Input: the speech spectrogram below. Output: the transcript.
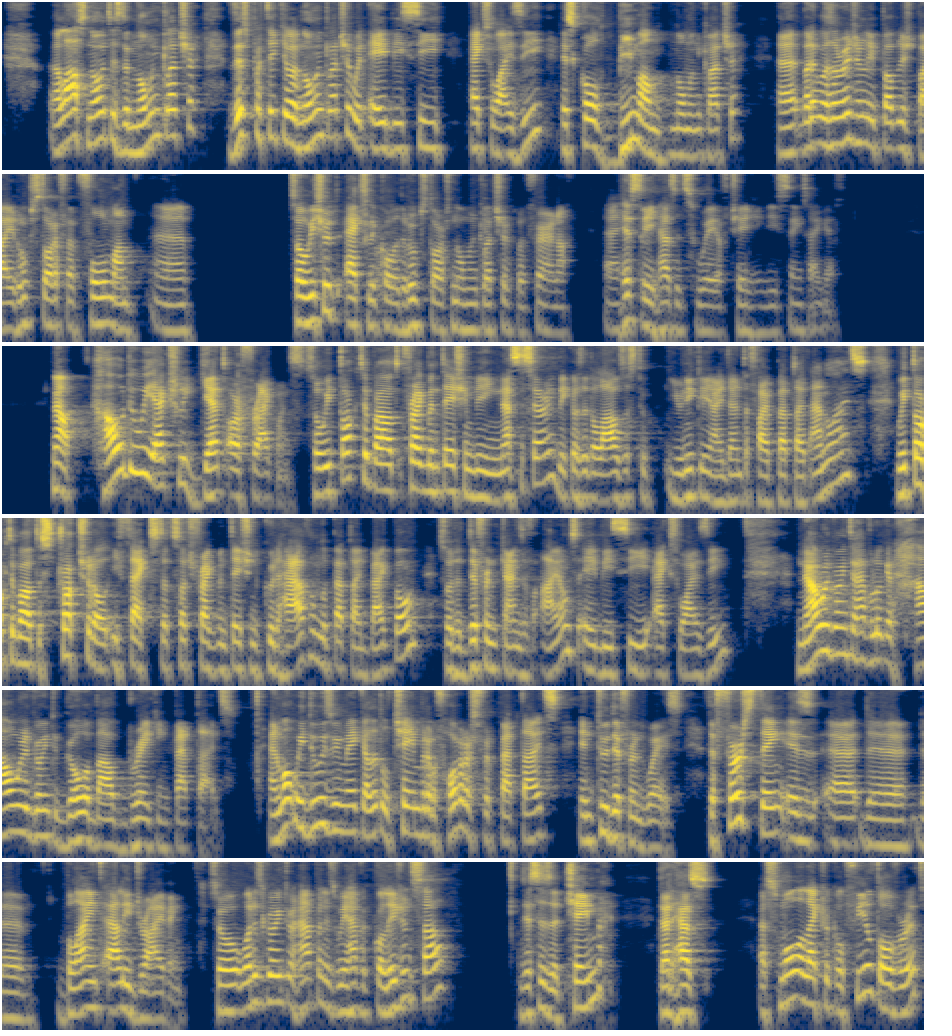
A last note is the nomenclature. This particular nomenclature with A, B, C, X, Y, Z is called Biemann nomenclature, uh, but it was originally published by Roepstorff and Fohlman. Uh, so we should actually call it Roepstorff nomenclature, but fair enough. Uh, history has its way of changing these things, I guess. Now, how do we actually get our fragments? So we talked about fragmentation being necessary because it allows us to uniquely identify peptide analytes. We talked about the structural effects that such fragmentation could have on the peptide backbone, so the different kinds of ions, A, B, C, X, Y, Z. Now we're going to have a look at how we're going to go about breaking peptides. And what we do is we make a little chamber of horrors for peptides in two different ways. The first thing is uh, the, the blind alley driving. So what is going to happen is we have a collision cell. This is a chamber that has a small electrical field over it,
